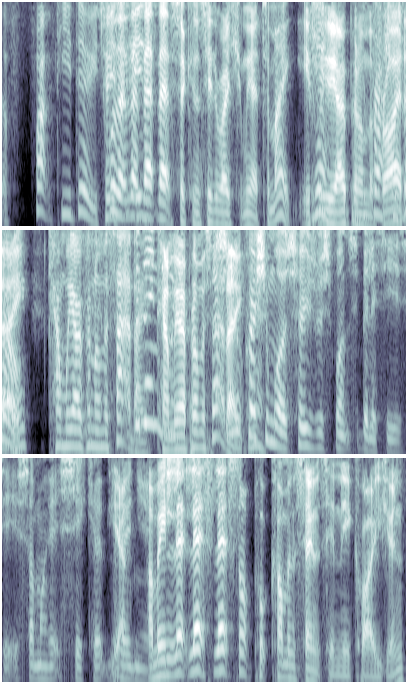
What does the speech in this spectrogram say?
The fuck do you do? So Well, that, that, that's a consideration we had to make. If yeah, we open on the Friday, well. can we open on the Saturday? Then- can we open on the So Saturday? the question was, whose responsibility is it if someone gets sick at the yeah, venue? I mean, let, let's let's not put common sense in the equation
